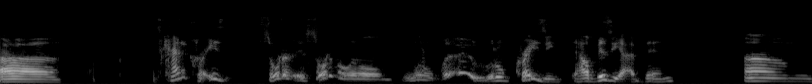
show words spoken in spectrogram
Uh, it's kind of crazy. Sort of, it's sort of a little, little, woo, little crazy how busy I've been. Um,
